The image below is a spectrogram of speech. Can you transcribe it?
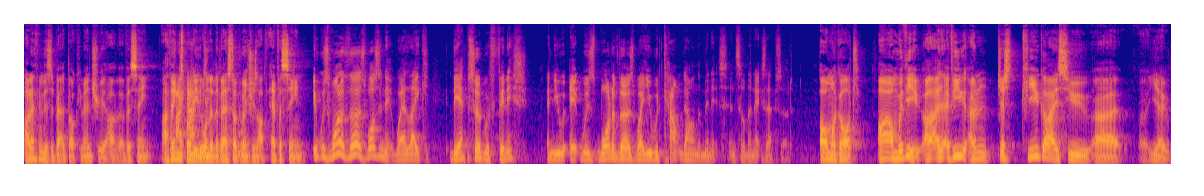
I don't think there's a better documentary I've ever seen. I think it's probably one of the best documentaries I've ever seen. it was one of those, wasn't it? Where like the episode would finish, and you it was one of those where you would count down the minutes until the next episode. Oh my god, I'm with you. I, have you and just for you guys who uh, you know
